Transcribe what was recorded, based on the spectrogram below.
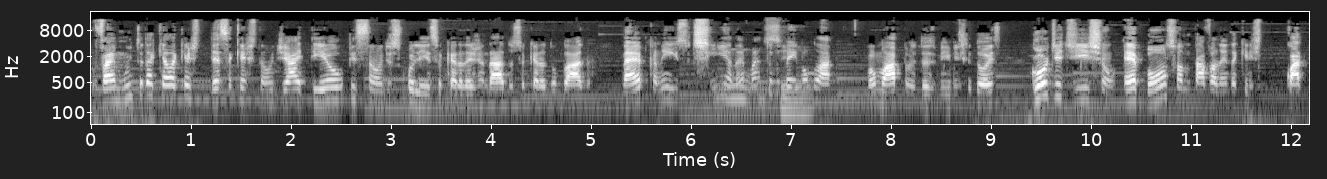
vai muito daquela que, dessa questão de ah, ter a opção de escolher se eu quero legendado ou se eu quero dublado. Na época nem isso tinha, né? Mas tudo Sim. bem, vamos lá. Vamos lá para 2022. Gold Edition é bom, só não tá valendo aqueles, 4,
